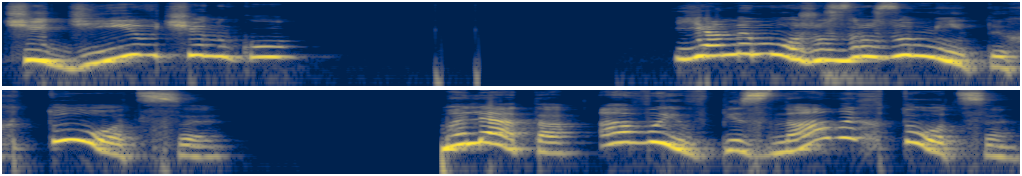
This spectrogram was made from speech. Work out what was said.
чи дівчинку. Я не можу зрозуміти, хто це. Малята, а ви впізнали, хто це?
